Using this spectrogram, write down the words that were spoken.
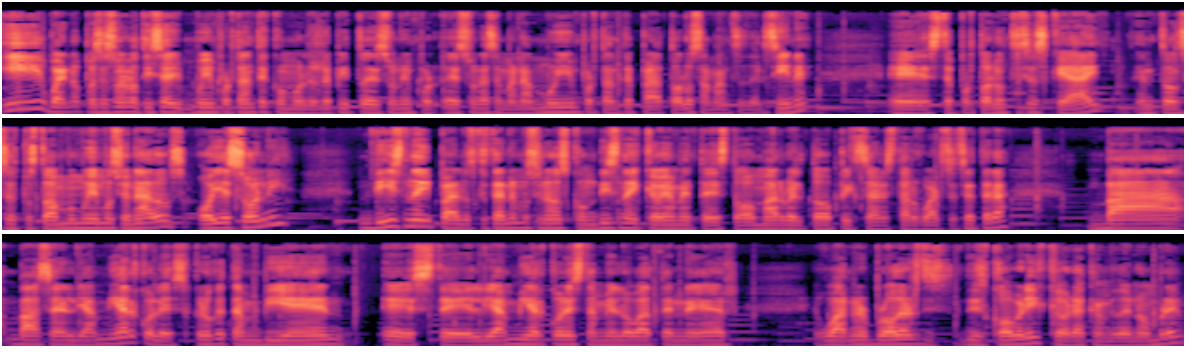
Y bueno, pues es una noticia muy importante, como les repito, es una, es una semana muy importante para todos los amantes del cine, este, por todas las noticias que hay. Entonces, pues estamos muy emocionados. Hoy es Sony. Disney, para los que están emocionados con Disney, que obviamente es todo Marvel, todo Pixar, Star Wars, etc. Va, va a ser el día miércoles. Creo que también este, el día miércoles también lo va a tener Warner Brothers Discovery, que ahora cambió de nombre.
